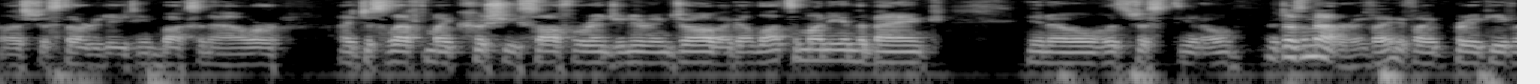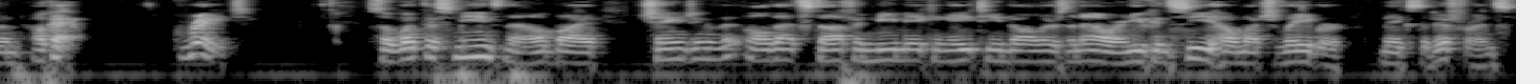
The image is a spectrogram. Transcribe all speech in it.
uh, let's just start at 18 bucks an hour. I just left my cushy software engineering job. I got lots of money in the bank. You know, let's just, you know, it doesn't matter if I if I break even. Okay, great. So what this means now by changing all that stuff and me making $18 an hour, and you can see how much labor makes a difference.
